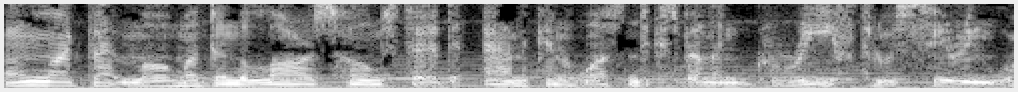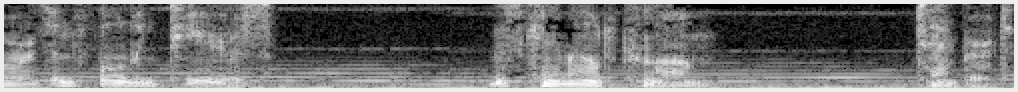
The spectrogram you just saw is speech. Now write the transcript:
Unlike that moment in the Lars homestead, Anakin wasn't expelling grief through searing words and falling tears. This came out calm, tempered,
